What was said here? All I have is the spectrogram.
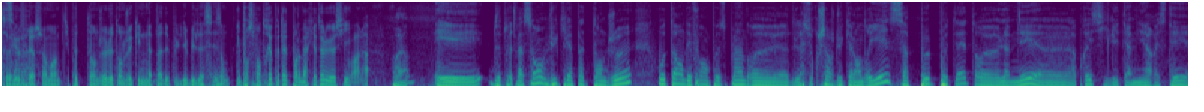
Ça va lui offrir sûrement un petit peu de temps de jeu, le temps de jeu qu'il n'a pas depuis le début de la saison. Et pour se montrer peut-être pour le mercato lui aussi. Voilà. Voilà. Et de toute façon, vu qu'il n'a pas de temps de jeu, autant des fois on peut se plaindre euh, de la surcharge du calendrier, ça peut peut-être euh, l'amener, euh, après s'il était amené à rester,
